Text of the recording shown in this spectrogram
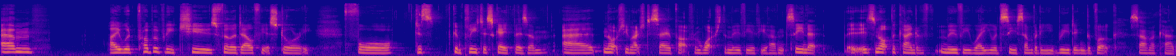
um, I would probably choose Philadelphia Story for just complete escapism. Uh, not too much to say apart from watch the movie if you haven't seen it. It's not the kind of movie where you would see somebody reading the book, Samarkand.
